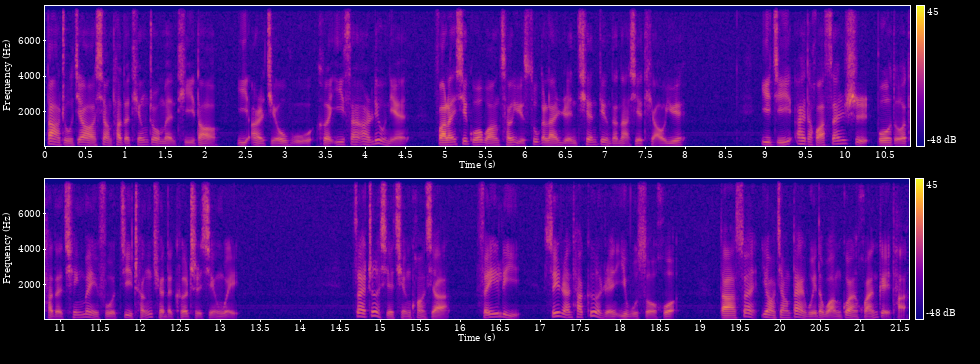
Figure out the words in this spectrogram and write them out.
大主教向他的听众们提到1295和1326年法兰西国王曾与苏格兰人签订的那些条约，以及爱德华三世剥夺他的亲妹夫继承权的可耻行为。在这些情况下，菲利虽然他个人一无所获，打算要将戴维的王冠还给他。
